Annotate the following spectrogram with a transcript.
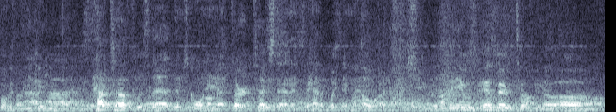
Focus on EKU. How tough was that, them scoring on that third touchdown and kind of putting them in a hole right out of the chute? I mean, it was it was very tough. You know, uh,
